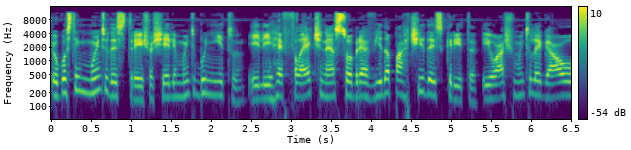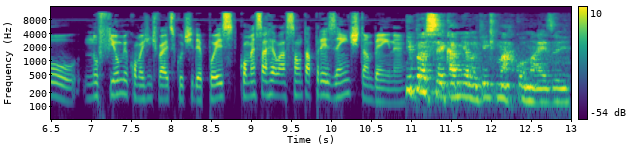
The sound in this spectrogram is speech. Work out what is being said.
Eu gostei muito desse trecho, achei ele muito bonito. Ele reflete, né, sobre a vida a partir da escrita. E eu acho muito legal no filme, como a gente vai discutir depois, como essa relação tá presente também, né? E pra você, Camila, o que, que marcou mais aí?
